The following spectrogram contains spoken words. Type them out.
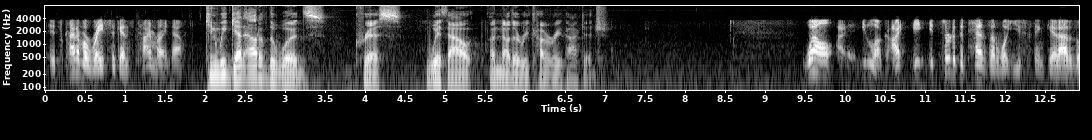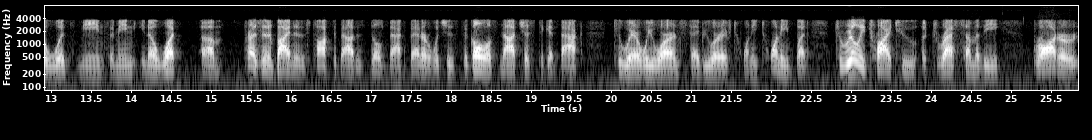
it's kind of a race against time right now. Can we get out of the woods, Chris, without another recovery package? Well, I, look, I, it, it sort of depends on what you think "get out of the woods" means. I mean, you know what um, President Biden has talked about is "build back better," which is the goal is not just to get back to where we were in February of 2020, but to really try to address some of the broader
